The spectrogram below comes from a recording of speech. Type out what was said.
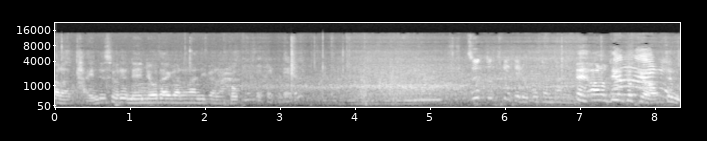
から大変ですよね。燃料代から何から。ずっとつけてることになるんですえあの出る時は全部。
